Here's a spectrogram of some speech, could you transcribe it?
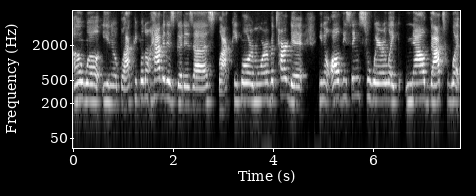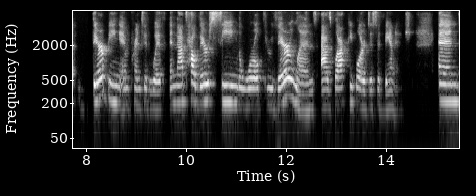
oh well you know black people don't have it as good as us. Black people are more of a target you know all these things to where like now that's what they're being imprinted with and that's how they're seeing the world through their lens as black people are disadvantaged. And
